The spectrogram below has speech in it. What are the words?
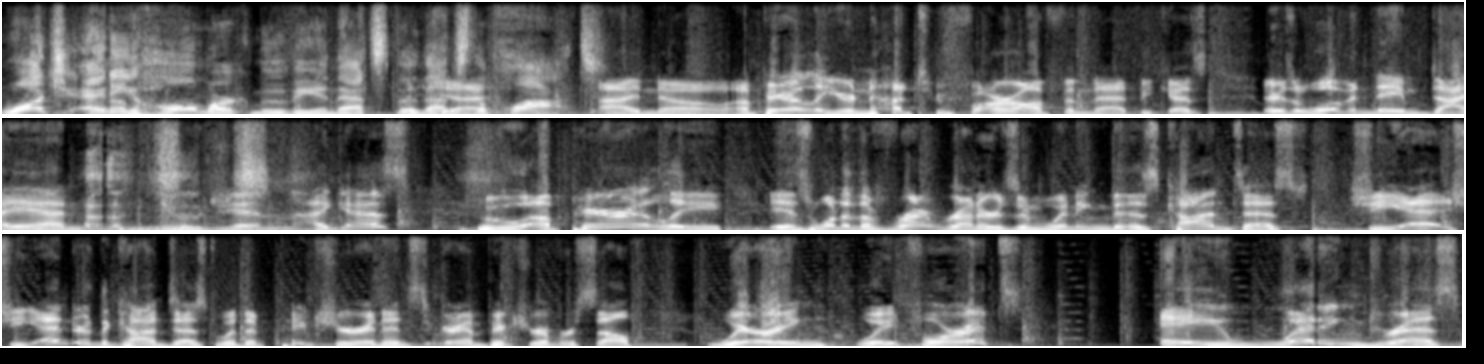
watch any Hallmark movie and that's the that's the plot. I know. Apparently, you're not too far off from that because there's a woman named Diane Nugent, I guess, who apparently is one of the front runners in winning this contest. She she entered the contest with a picture, an Instagram picture of herself wearing, wait for it, a wedding dress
